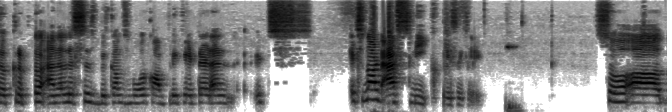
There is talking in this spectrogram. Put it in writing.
The crypto analysis becomes more complicated, and it's it's not as sleek basically. So, uh,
